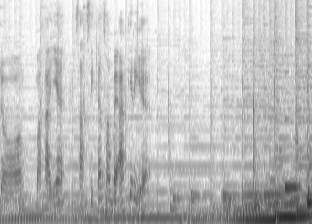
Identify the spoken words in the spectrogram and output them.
dong, makanya saksikan sampai akhir ya. Topik yang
